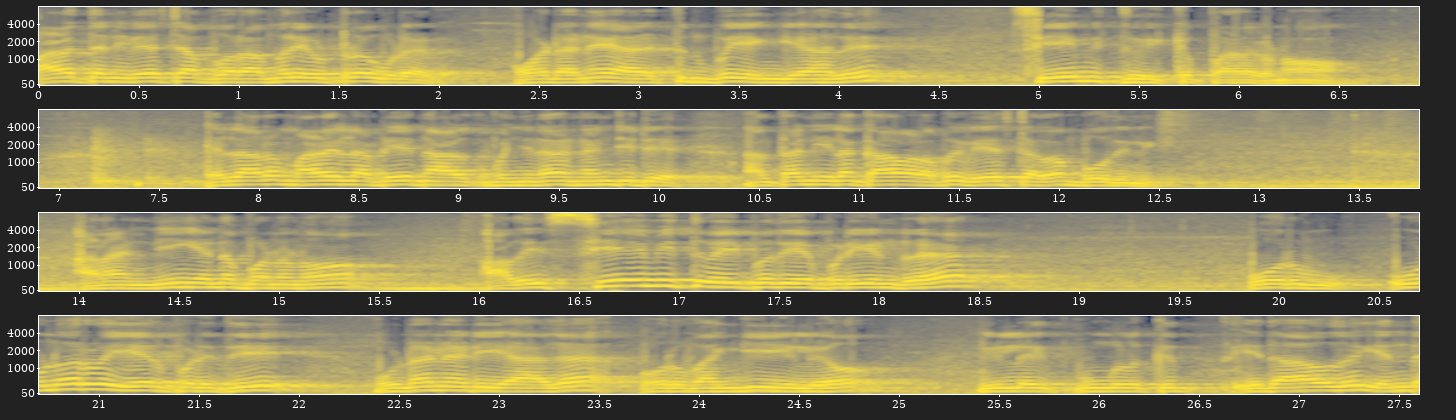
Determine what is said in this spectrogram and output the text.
மழை தண்ணி வேஸ்ட்டாக போகிற மாதிரி விட்டுறக்கூடாது. உடனே எடுத்துன்னு போய் எங்கேயாவது சேமித்து வைக்க பழகணும். எல்லாரும் மழையில் அப்படியே நாளுக்கு கொஞ்ச நேரம் நனைஞ்சிட்டு அந்த தண்ணியெல்லாம் காவலாக போய் வேஸ்ட்டாக தான் போகுது இன்னைக்கு. ஆனால் நீங்கள் என்ன பண்ணணும்? அதை சேமித்து வைப்பது எப்படின்ற ஒரு உணர்வை ஏற்படுத்தி உடனடியாக ஒரு வங்கியிலோ இல்லை உங்களுக்கு ஏதாவது எந்த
